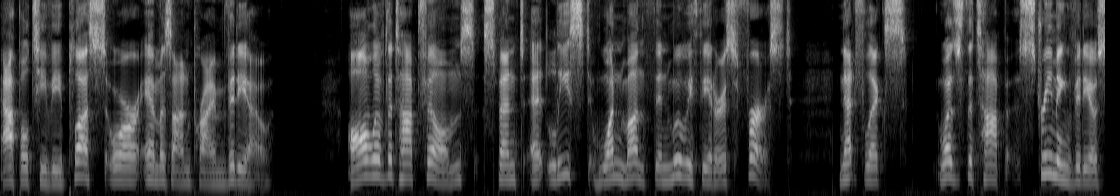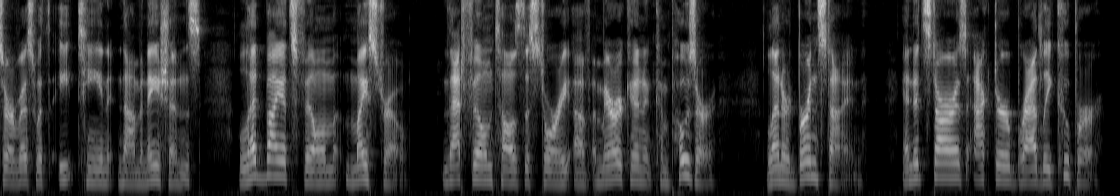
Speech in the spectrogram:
Apple TV Plus, or Amazon Prime Video. All of the top films spent at least one month in movie theaters first. Netflix was the top streaming video service with 18 nominations, led by its film Maestro. That film tells the story of American composer Leonard Bernstein, and it stars actor Bradley Cooper,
